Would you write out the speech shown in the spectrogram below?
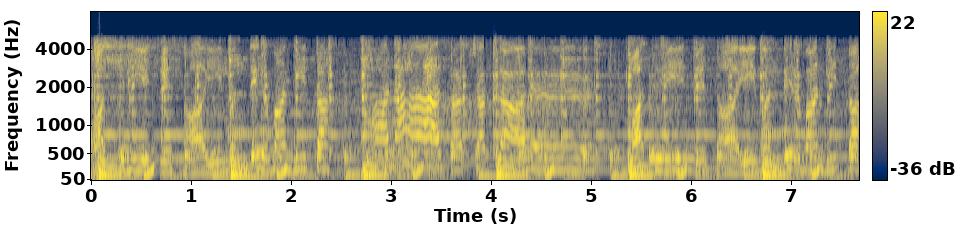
साई मंदिर बांधिता झाला साक्षात्कार. पाथरीचे साई मंदिर बांधिता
